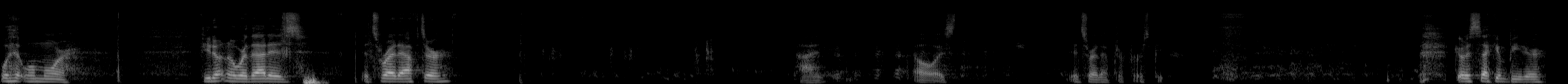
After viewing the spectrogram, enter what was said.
We'll hit one more. If you don't know where that is, it's right after I oh, always, it's right after First Peter. Go to Second Peter.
